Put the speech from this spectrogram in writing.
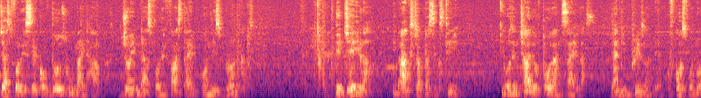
just for the sake of those who might have joined us for the first time on this broadcast. The jailer in Acts chapter 16, he was in charge of Paul and Silas. They had imprisoned them, of course for no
